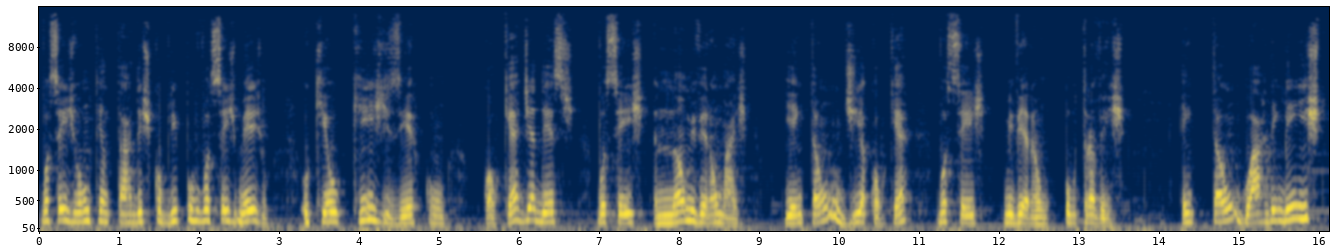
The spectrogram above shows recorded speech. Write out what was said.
Vocês vão tentar descobrir por vocês mesmos o que eu quis dizer com qualquer dia desses, vocês não me verão mais. E então, um dia qualquer, vocês me verão outra vez. Então, guardem bem isto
